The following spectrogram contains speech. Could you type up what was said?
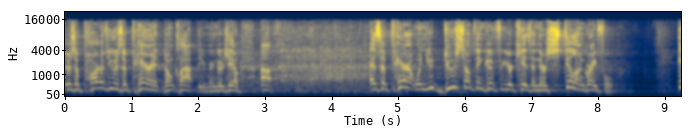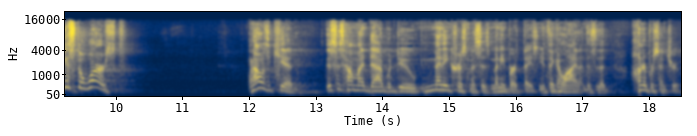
there's a part of you as a parent. Don't clap. You're gonna go to jail. Uh, as a parent, when you do something good for your kids and they're still ungrateful, it's the worst. When I was a kid, this is how my dad would do many Christmases, many birthdays. You think I'm lying? This is 100% true.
